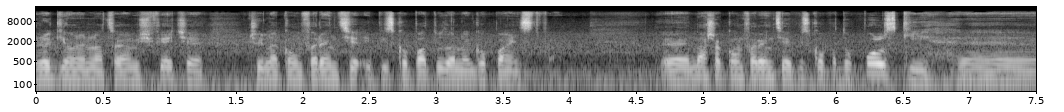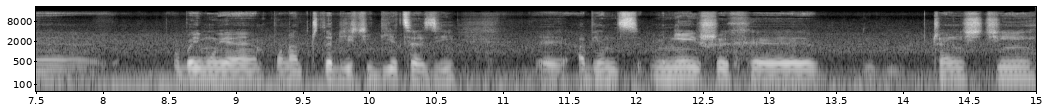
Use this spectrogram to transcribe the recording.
regiony na całym świecie, czyli na konferencję episkopatu danego państwa. E, nasza konferencja Episkopatu Polski e, obejmuje ponad 40 diecezji, e, a więc mniejszych części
